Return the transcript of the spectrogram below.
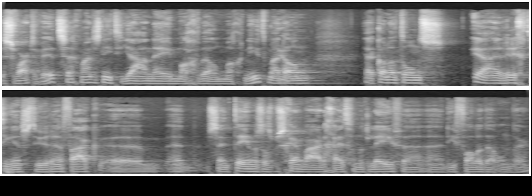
zwart-wit, zeg maar. Het is niet ja, nee, mag wel, mag niet. Maar dan ja, kan het ons ja, een richting insturen. En vaak uh, zijn thema's als beschermwaardigheid van het leven, die vallen daaronder.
